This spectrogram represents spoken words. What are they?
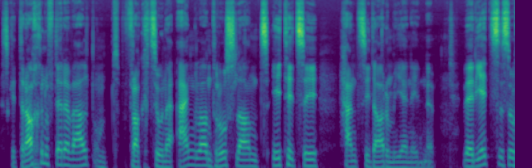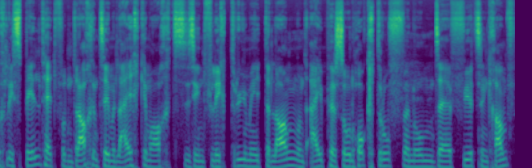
Es gibt Drachen auf dieser Welt und die Fraktionen England, Russland, etc. haben sie da Armeen inne. Wer jetzt so ein das Bild hat von Drachenzimmer leicht gemacht, sie sind vielleicht drei Meter lang und eine Person hockt drauf und äh, führt den Kampf.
